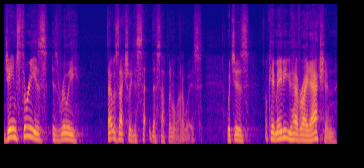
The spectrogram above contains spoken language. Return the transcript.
James 3 is, is really, that was actually to set this up in a lot of ways, which is, okay, maybe you have right action,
